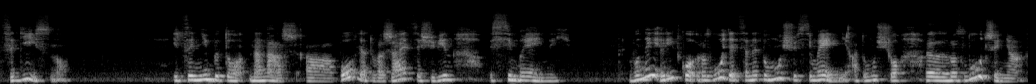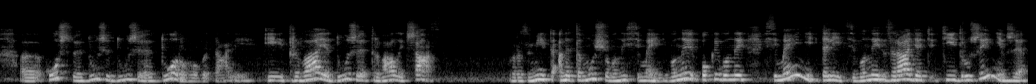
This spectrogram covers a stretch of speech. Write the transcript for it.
це дійсно. І це нібито, на наш погляд, вважається, що він сімейний. Вони рідко розводяться не тому, що сімейні, а тому, що е, розлучення е, коштує дуже дуже дорого в Італії і триває дуже тривалий час. Ви розумієте, а не тому, що вони сімейні. Вони, поки вони сімейні італійці, вони зрадять тій дружині вже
